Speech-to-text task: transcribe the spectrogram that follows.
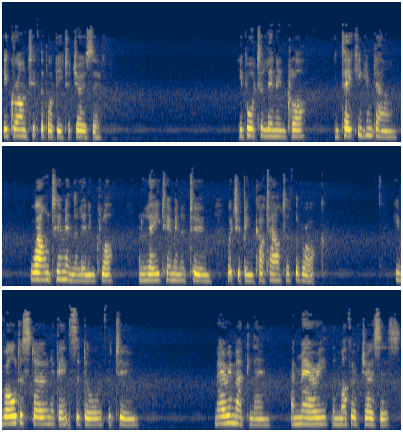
he granted the body to Joseph. He bought a linen cloth and taking him down, wound him in the linen cloth, and laid him in a tomb which had been cut out of the rock. He rolled a stone against the door of the tomb. Mary Magdalene and Mary, the mother of Joseph,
